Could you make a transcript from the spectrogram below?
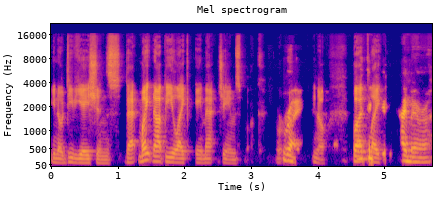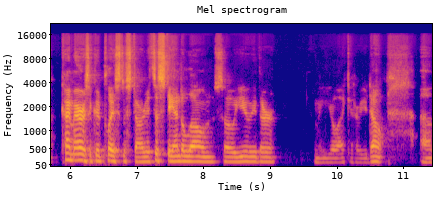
you know deviations that might not be like a Matt James book, or, right? You know, but like Chimera, Chimera is a good place to start. It's a standalone, so you either, I mean, you like it or you don't. Uh,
